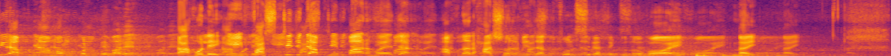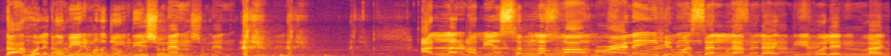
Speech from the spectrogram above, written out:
যদি আপনি আমল করতে পারেন তাহলে এই পাঁচটি যদি আপনি পার হয়ে যান আপনার হাসর মিজান ফুলসিরাতে কোনো ভয় নাই। নাই। তাহলে গভীর মনোযোগ দিয়ে শুনেন শুনেন। আল্লাহর নবী সাল্লাল্লাহু আলাইহি ওয়াসাল্লাম ডাক দিয়ে বলেন, মান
